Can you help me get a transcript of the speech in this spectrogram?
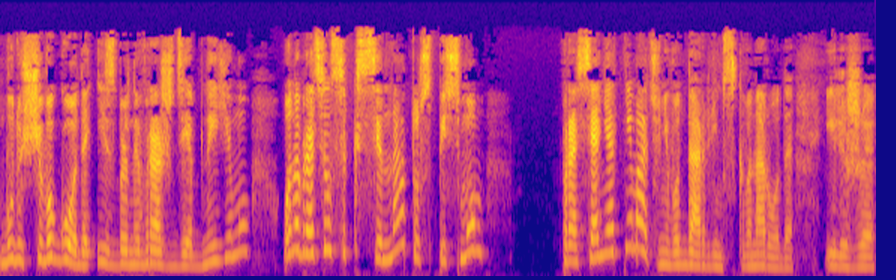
будущего года избраны враждебные ему, он обратился к Сенату с письмом, прося не отнимать у него дар римского народа, или же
